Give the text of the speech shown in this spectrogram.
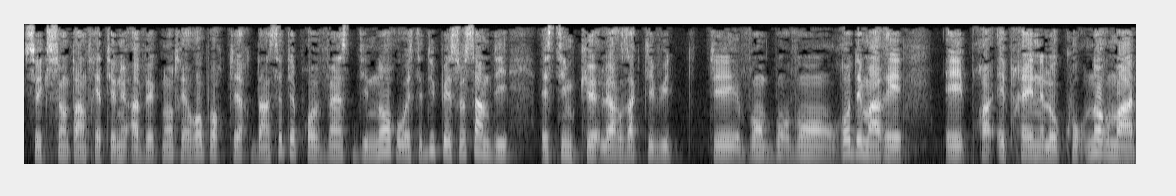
Ceux qui sont entretenus avec notre reporter dans cette province du nord-ouest du pays ce samedi estiment que leurs activités vont, vont redémarrer et, prennent le cours normal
